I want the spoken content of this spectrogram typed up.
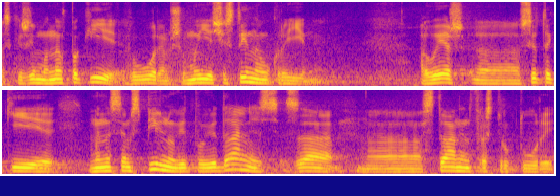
скажімо, навпаки, говоримо, що ми є частина України. Але ж е, все-таки ми несемо спільну відповідальність за е, стан інфраструктури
